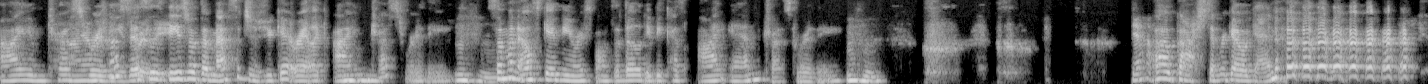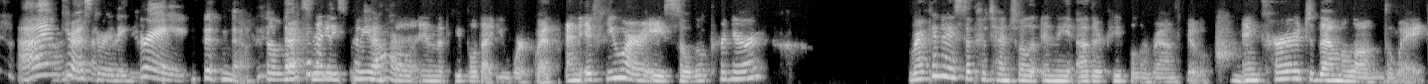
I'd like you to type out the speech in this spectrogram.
I am trustworthy. This trustworthy. is these are the messages you get, right? Like I'm Mhm. trustworthy. Mhm. Someone else gave me a responsibility because I am trustworthy. Mhm. Yeah. Oh gosh, there we go again. I'm I'm trustworthy. trustworthy. Great. no. So That's recognize really- potential in the people that you work with. And if you are a solopreneur, recognize the potential in the other people around you. Mm. Encourage them along the way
